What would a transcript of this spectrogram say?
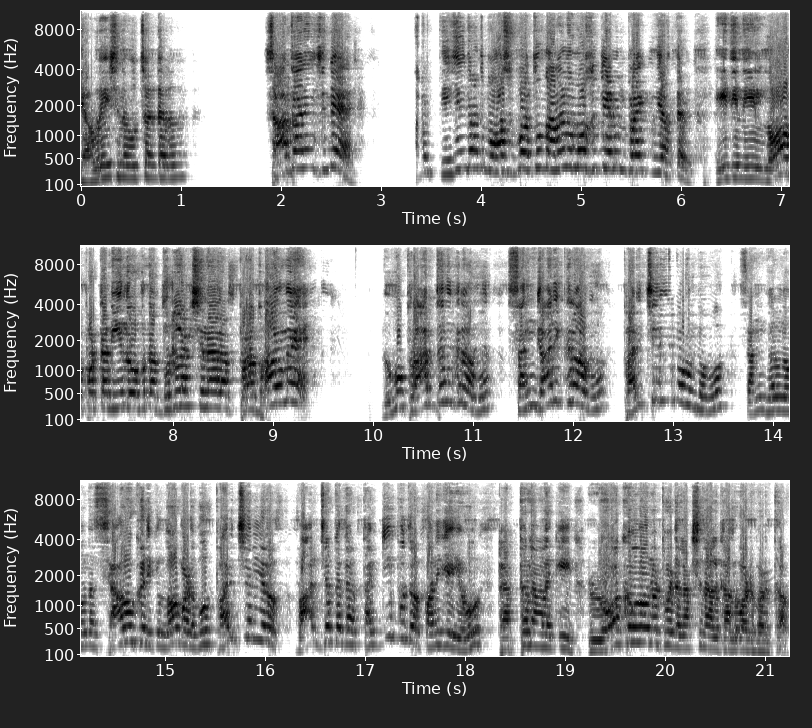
ఎవరేసిన కూర్చుంటారు ఉచ్చు అంటారు? అప్పుడు తెలియని తర్వాత మోసపోతూ మనల్ని మోసం చేయడానికి ప్రయత్నం చేస్తాడు. ఇది నీ లోపట నీలో ఉన్న దుర్లక్షణాల ప్రభావమే. నువ్వు ప్రార్థనకు రావు సంఘానికి రావు పరిచర్యలో ఉండవు సంఘంలో ఉన్న సేవకుడికి లోపడవు పరిచర్యలో బాధ్యతగా తగ్గింపుతో పనిచేయవు పెత్తనాలకి లోకంలో ఉన్నటువంటి లక్షణాలకు అలవాటు పడతావు.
